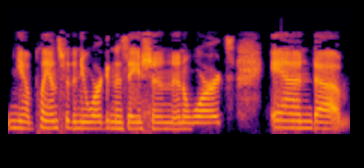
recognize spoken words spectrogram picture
you know, plans for the new organization and awards, and um,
